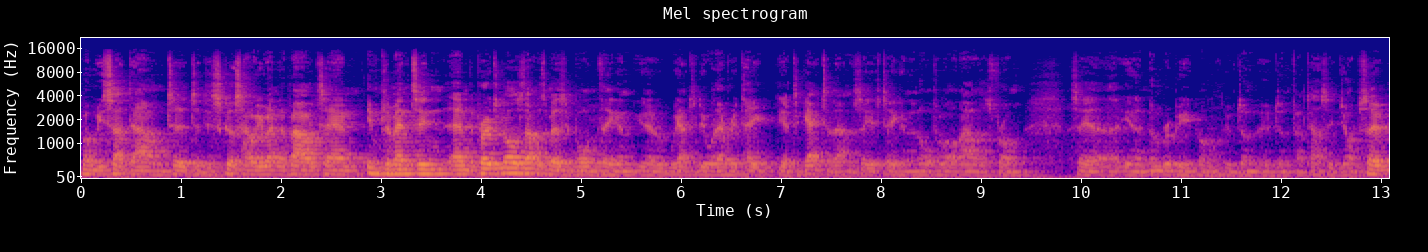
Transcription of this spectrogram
when we sat down to, to discuss how we went about um, implementing um, the protocols. That was the most important thing, and you know, we had to do whatever it take you know, to get to that, and so it's taken an awful lot of hours from say a, a, you know a number of people who've done who've done fantastic job. So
